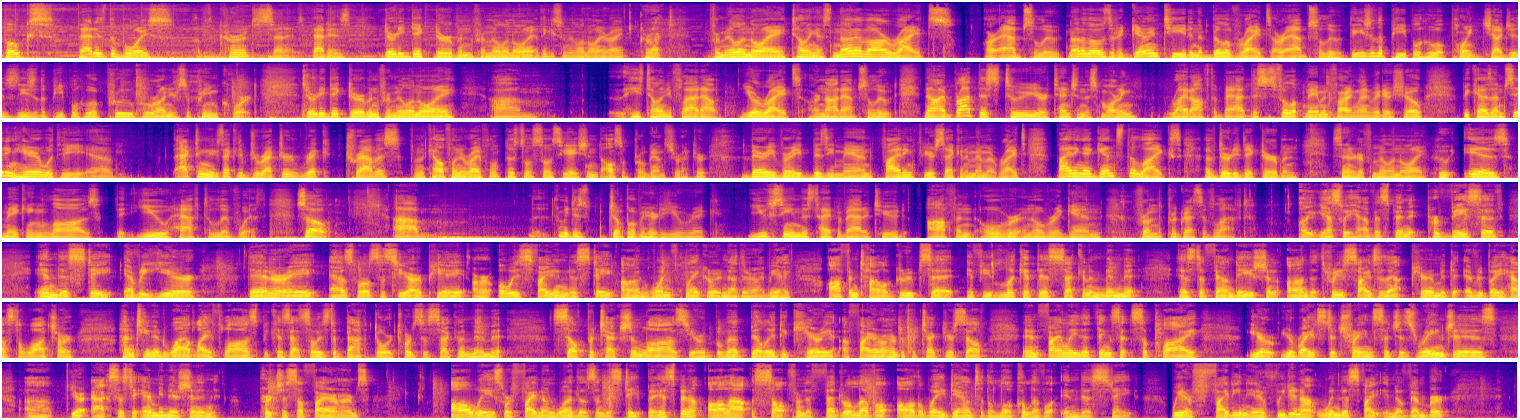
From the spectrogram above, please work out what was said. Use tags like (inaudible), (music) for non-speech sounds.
Folks, that is the voice of the current Senate. That is Dirty Dick Durbin from Illinois. I think he's from Illinois, right? Correct. From Illinois, telling us none of our rights are absolute. None of those that are guaranteed in the Bill of Rights are absolute. These are the people who appoint judges. These are the people who approve who are on your Supreme Court. Dirty Dick Durbin from Illinois. Um, he's telling you flat out, your rights are not absolute. Now, I brought this to your attention this morning, right off the bat. This is Philip Naiman, Firing Line Radio Show, because I'm sitting here with the uh, acting executive director Rick Travis from the California Rifle and Pistol Association, also programs director. Very, very busy man, fighting for your Second Amendment rights, fighting against the likes of Dirty Dick Durbin, senator from Illinois, who is making laws that you have to live with. So, um, let me just jump over here to you, Rick. You've seen this type of attitude often over and over again from the progressive left. Oh, yes, we have. It's been pervasive in this state. Every year, the NRA as well as the CRPA are always fighting the state on one flank or another. I mean, I often tell groups that if you look at this Second Amendment as the foundation, on the three sides of that pyramid that everybody has to watch are hunting and wildlife laws, because that's always the back door towards the Second Amendment. Self protection laws, your ability to carry a firearm to protect yourself. And finally, the things that supply your your rights to train, such as ranges, uh, your access to ammunition, purchase of firearms. Always we're fighting on one of those in the state, but it's been an all-out assault from the federal level all the way down to the local level in this state. We are fighting, and if we do not win this fight in November,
